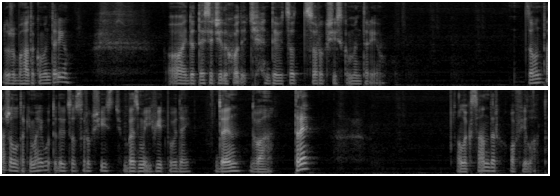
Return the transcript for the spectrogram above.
Дуже багато коментарів. Ой, до тисячі доходить 946 коментарів. Завантажило, так і має бути 946 без моїх відповідей. Один, два, три. Олександр Офілат.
